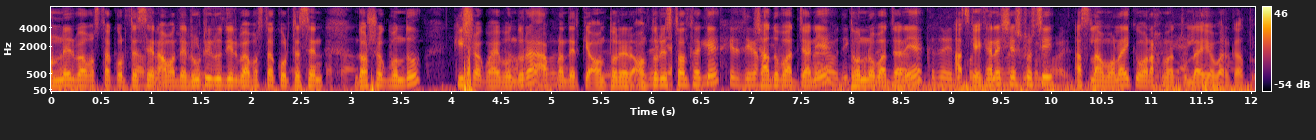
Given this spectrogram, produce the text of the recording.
অন্নের ব্যবস্থা করতেছেন আমাদের রুটি রুজির ব্যবস্থা করতেছেন দর্শক বন্ধু কৃষক ভাই বন্ধুরা আপনাদেরকে অন্তরের অন্তরস্থল থেকে সাধুবাদ জানিয়ে ধন্যবাদ জানিয়ে আজকে এখানে শেষ করছি। আসসালামু আলাইকুম রহমতুল্লাহ বারকাতু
